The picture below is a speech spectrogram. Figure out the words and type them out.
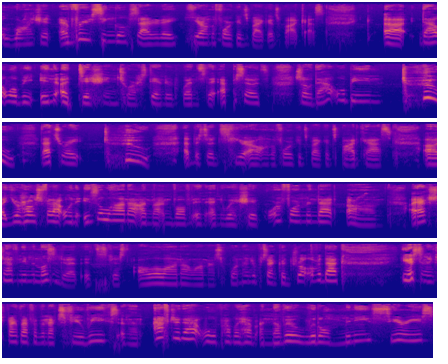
launch it every single saturday here on the for kids by kids podcast. Uh, that will be in addition to our standard wednesday episodes. So that will be two that's right two episodes here out on the For Kids by Kids podcast. Uh, your host for that one is Alana. I'm not involved in any way, shape, or form in that. Um, I actually haven't even listened to it. It's just all Alana. Alana has 100% control over that. You guys can expect that for the next few weeks, and then after that, we'll probably have another little mini series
